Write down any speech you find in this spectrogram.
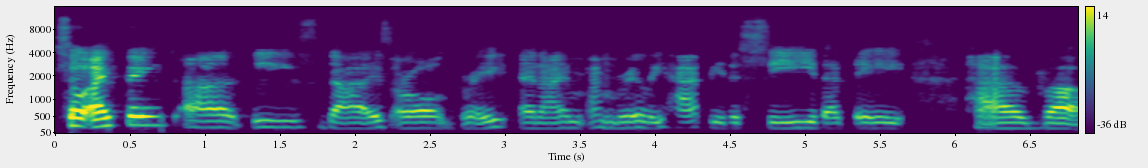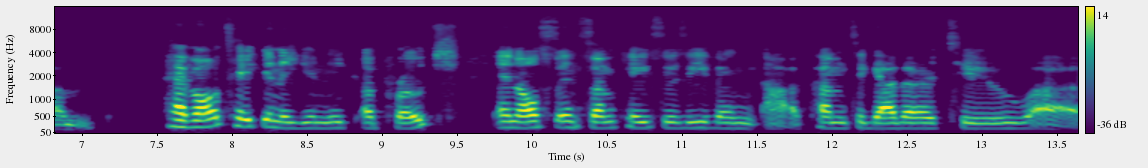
So I think uh, these guys are all great, and I'm I'm really happy to see that they have um, have all taken a unique approach and also in some cases even uh, come together to uh,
